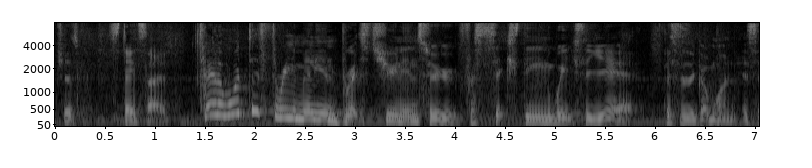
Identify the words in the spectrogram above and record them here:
Cheers. Stateside. Taylor, what do 3 million Brits tune into for 16 weeks a year? This is a good one. It's,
